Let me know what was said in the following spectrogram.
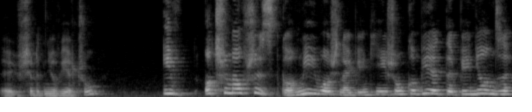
e, w średniowieczu i otrzymał wszystko: miłość, najpiękniejszą kobietę, pieniądze,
